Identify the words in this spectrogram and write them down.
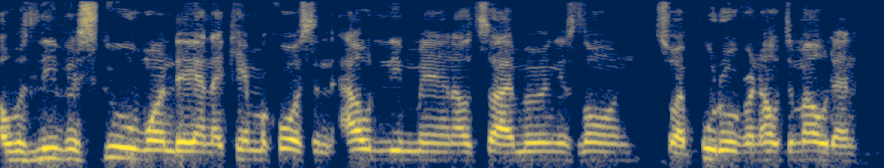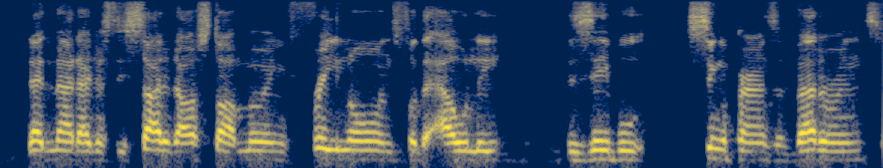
I was leaving school one day and I came across an elderly man outside mowing his lawn. So I pulled over and helped him out. And that night, I just decided I'll start mowing free lawns for the elderly, disabled, single parents, and veterans.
